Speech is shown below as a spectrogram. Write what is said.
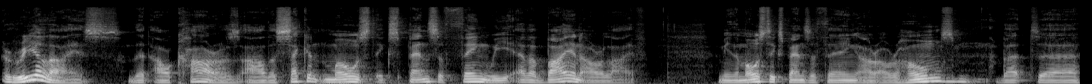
realize that our cars are the second most expensive thing we ever buy in our life, I mean, the most expensive thing are our homes, but uh,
